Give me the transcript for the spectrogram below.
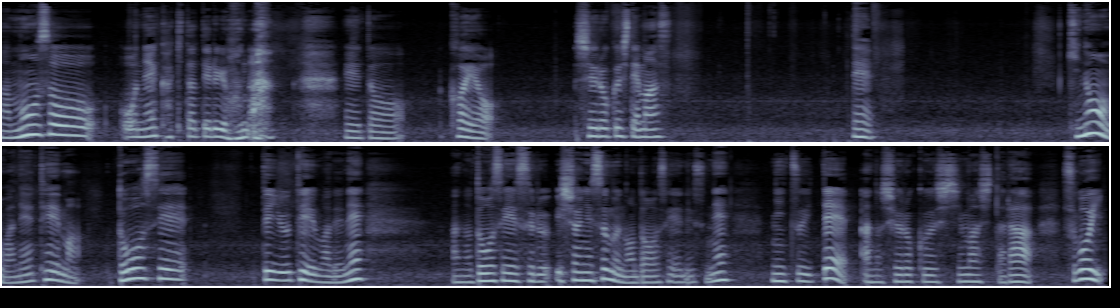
まあ、妄想をねかきたてるような えっと声を収録してます。で昨日はねテーマ「同棲」っていうテーマでねあの同棲する一緒に住むの同棲ですね。についてあの収録しましたらすごい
